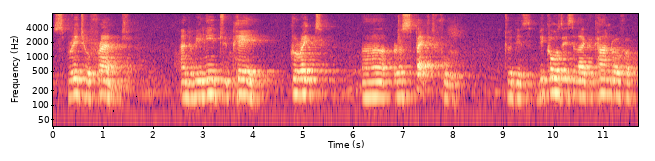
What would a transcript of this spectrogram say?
spiritual friend and we need to pay great uh, respectful to this because it's like a kind of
